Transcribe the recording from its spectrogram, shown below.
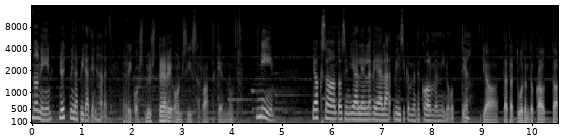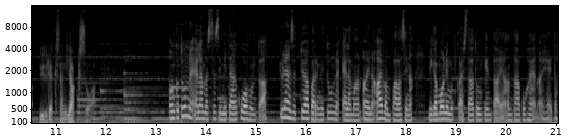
No niin, nyt minä pidätin hänet. Rikosmysteeri on siis ratkennut. Niin. Jaksoa on tosin jäljellä vielä 53 minuuttia. Ja tätä tuotantokautta yhdeksän jaksoa. Onko tunneelämässäsi mitään kuohuntaa? Yleensä työparini tunneelämä on aina aivan palasina, mikä monimutkaistaa tulkintaa ja antaa puheenaiheita.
